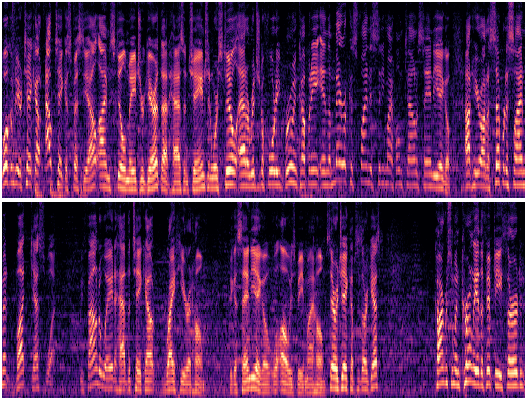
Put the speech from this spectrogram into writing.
Welcome to your Takeout Outtake Especial. I'm still Major Garrett. That hasn't changed. And we're still at Original 40 Brewing Company in America's finest city, my hometown of San Diego. Out here on a separate assignment, but guess what? We found a way to have the takeout right here at home because San Diego will always be my home. Sara Jacobs is our guest. Congresswoman currently of the 53rd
